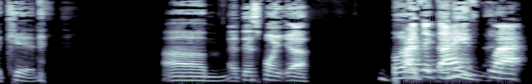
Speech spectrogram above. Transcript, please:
the kid. Um, At this point, yeah. but Are I- the I guys mean, black?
